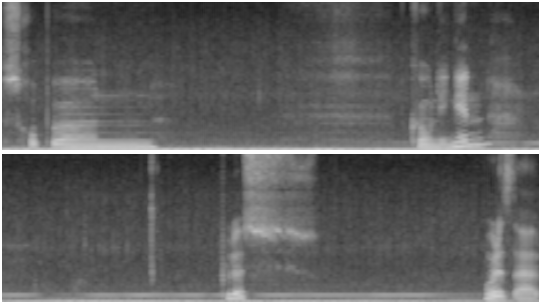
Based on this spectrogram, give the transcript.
Schoppen... Koningin. Plus... What is that?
